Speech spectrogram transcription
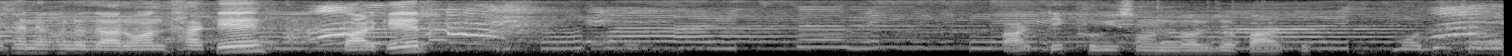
এখানে হলো দারোয়ান থাকে পার্কের। পার্কটি খুবই সৌন্দর্য পার্ক। চলে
